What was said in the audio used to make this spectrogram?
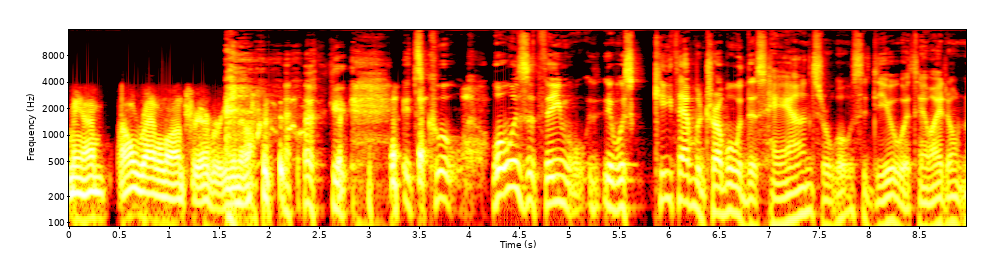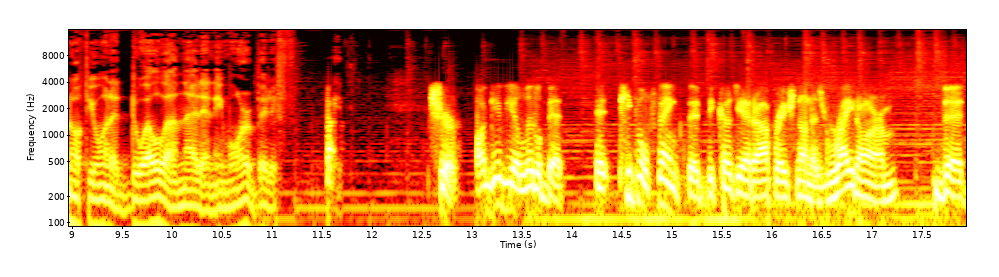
I mean, I'm, I'll rattle on forever, you know. it's cool. What was the thing? It was Keith having trouble with his hands, or what was the deal with him? I don't know if you want to dwell on that anymore, but if. Uh, sure. I'll give you a little bit. It, people think that because he had an operation on his right arm, that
